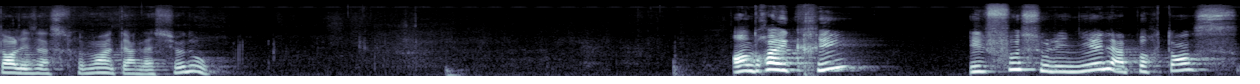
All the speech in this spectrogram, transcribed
dans les instruments internationaux. En droit écrit, il faut souligner l'importance,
